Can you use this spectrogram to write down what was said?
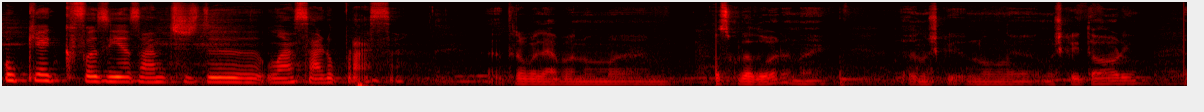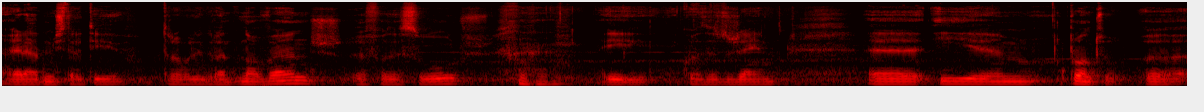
O que é que fazias antes de lançar o Praça? Trabalhava numa seguradora, não é? Num, num escritório, era administrativo. Trabalhei durante nove anos a fazer seguros e coisas do género. Uh, e um, pronto, uh,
